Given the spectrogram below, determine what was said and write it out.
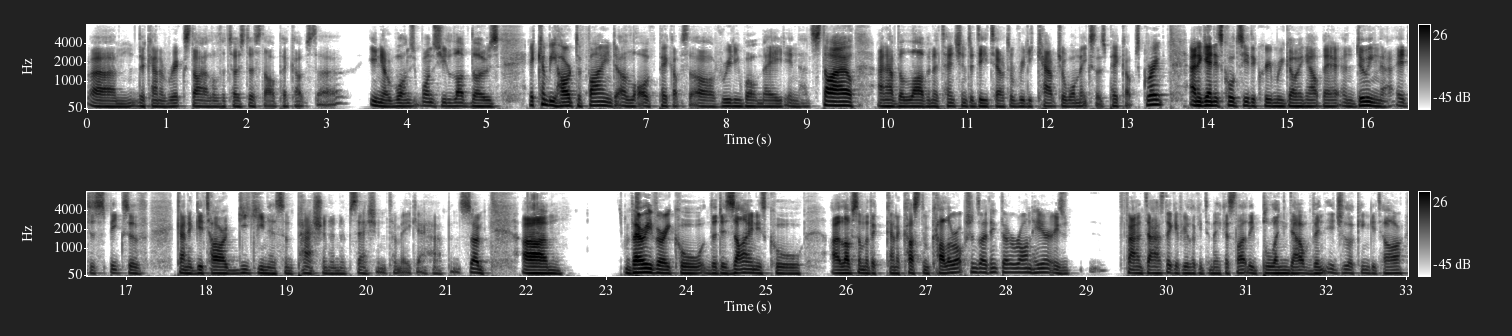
um, the kind of Rick style or the Toaster style pickups. Uh, you know, once once you love those, it can be hard to find a lot of pickups that are really well made in that style and have the love and attention to detail to really capture what makes those pickups great. And again, it's called See the Creamery going out there and doing that. It just speaks of kind of guitar geekiness and passion and obsession to make it happen. So, um, very, very cool. The design is cool. I love some of the kind of custom color options I think that are on here. Is fantastic if you're looking to make a slightly blinged out vintage looking guitar.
